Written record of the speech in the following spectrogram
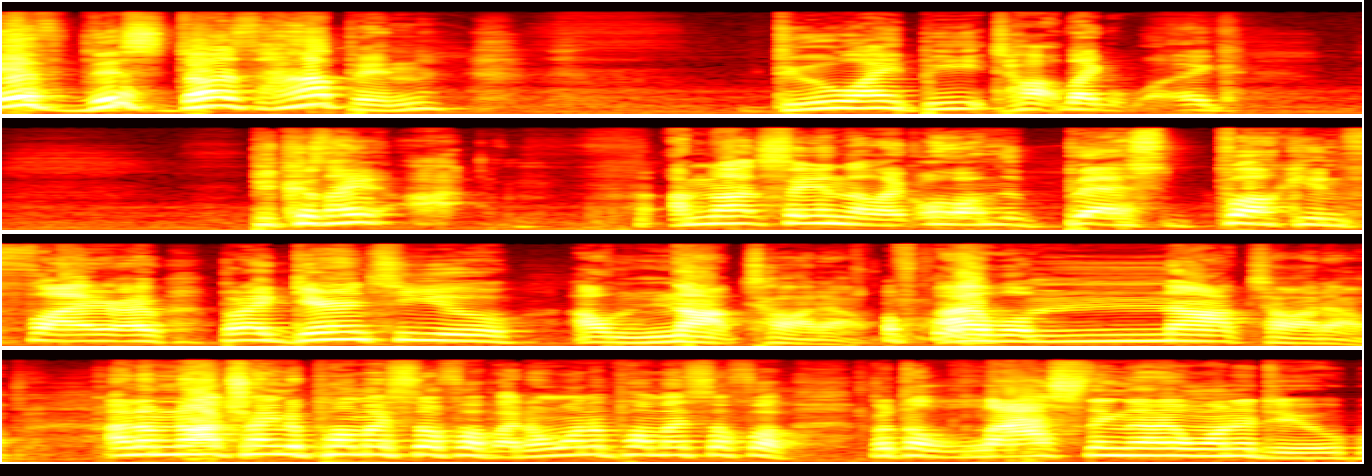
if this does happen, do I beat Todd? Like, like, because I, I I'm not saying that like, oh, I'm the best fucking fighter, I, but I guarantee you, I'll knock Todd out. Of course. I will knock Todd out. And I'm not trying to pump myself up. I don't want to pump myself up. But the last thing that I want to do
